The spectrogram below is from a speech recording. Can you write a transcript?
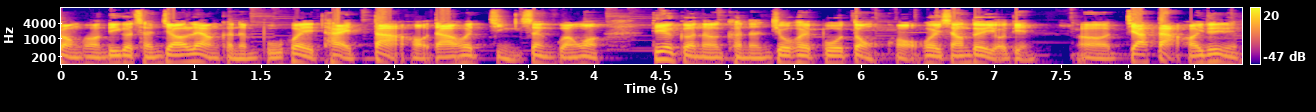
状况，第一个成交量可能不会。太大哈，大家会谨慎观望。第二个呢，可能就会波动哦，会相对有点呃加大，好一点点。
